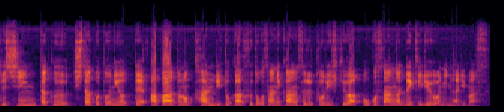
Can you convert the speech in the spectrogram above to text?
で、信託したことによってアパートの管理とか不動産に関する取引はお子さんができるようになります。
